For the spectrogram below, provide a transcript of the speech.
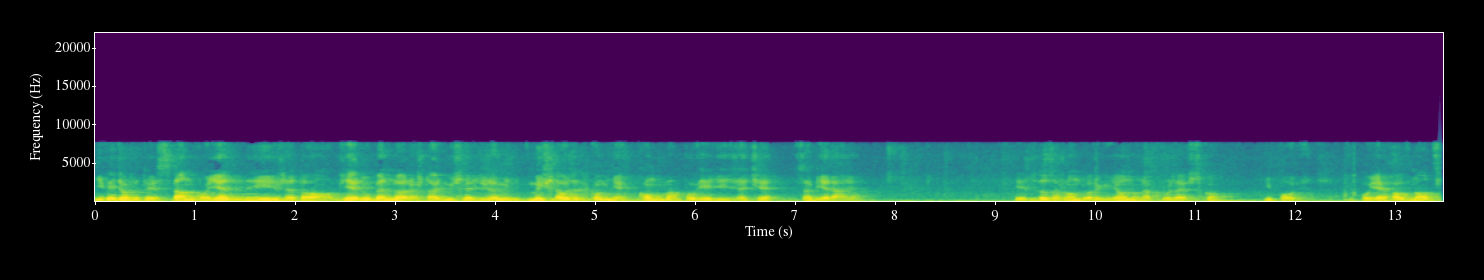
nie wiedział, że to jest stan wojenny i że to wielu będą aresztować. Myśleli, że my, myślał, że tylko mnie. Komu mam powiedzieć, że cię zabierają? Jedź do zarządu regionu na Królewską i powiedz. I pojechał w nocy.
